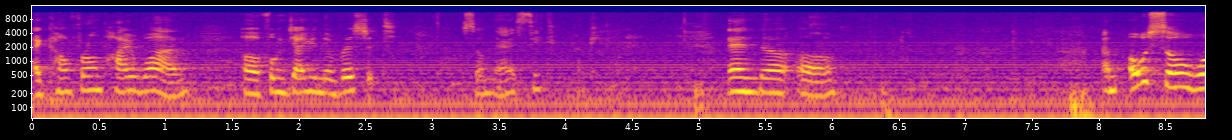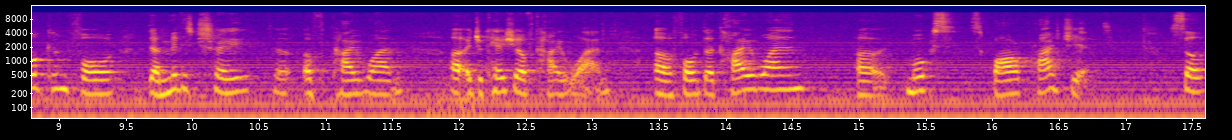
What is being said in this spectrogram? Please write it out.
I come from Taiwan, uh, Feng Chia University. So may I sit? Okay. And uh, uh, I'm also working for the Ministry of Taiwan, uh, Education of Taiwan, uh, for the Taiwan uh, MOOCs Spark project. So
